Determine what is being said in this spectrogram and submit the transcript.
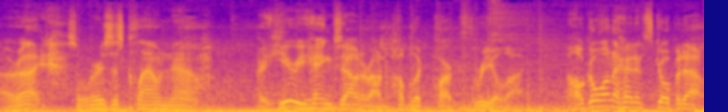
Alright, so where's this clown now? I hear he hangs out around Public Park 3 a lot. I'll go on ahead and scope it out.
